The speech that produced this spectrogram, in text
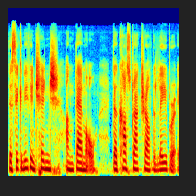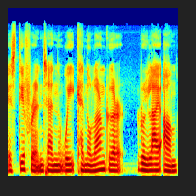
The significant change on demo, the cost structure of the labor is different, and we can no longer rely on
